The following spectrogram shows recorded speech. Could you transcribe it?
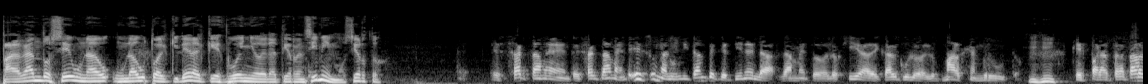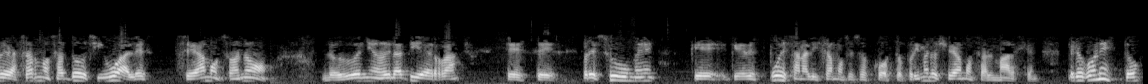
pagándose un auto alquiler al que es dueño de la tierra en sí mismo, ¿cierto? Exactamente, exactamente. Es una limitante que tiene la, metodología de cálculo del margen bruto, que es para tratar de hacernos a todos iguales, seamos o no los dueños de la tierra, este, presume que, que después analizamos esos costos. Primero llegamos al margen. Pero con esto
